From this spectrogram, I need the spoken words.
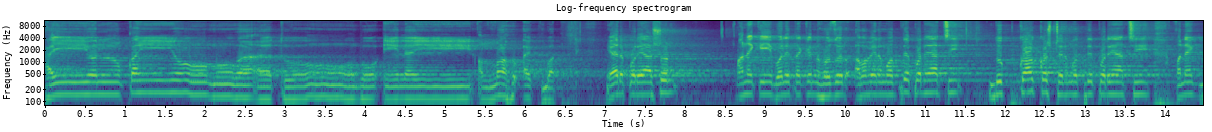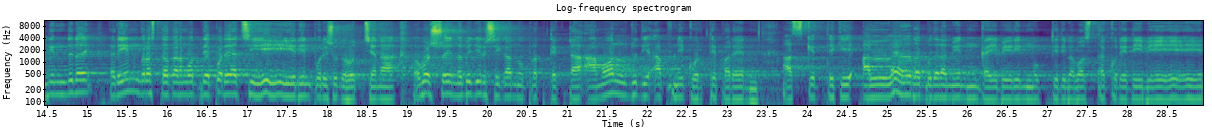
الحي القيوم وأتوب إليه الله أكبر এরপরে আসুন অনেকেই বলে থাকেন, হুজুর, অভাবের মধ্যে পড়ে আছি, দুঃখ, কষ্টের মধ্যে পড়ে আছি, অনেক দিন ধরে ঋণগ্রস্ততার মধ্যে পড়ে আছি, ঋণ পরিশোধ হচ্ছে না। অবশ্যই নবীজির শেখানো প্রত্যেকটা আমল যদি আপনি করতে পারেন আজকের থেকে আল্লাহ রাব্বুল গাইবে ঋণ মুক্তির ব্যবস্থা করে দিবেন।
